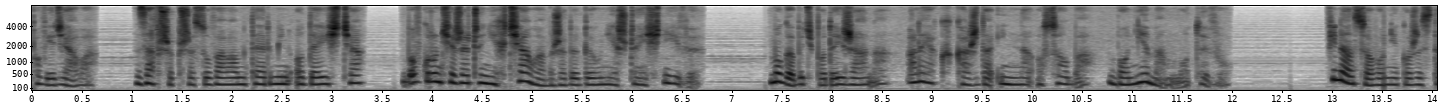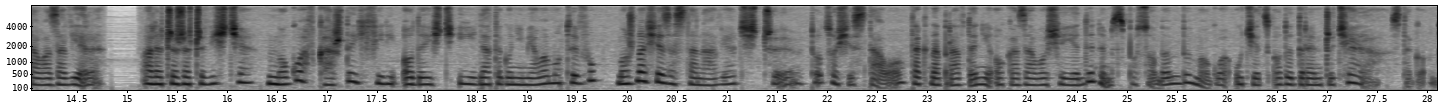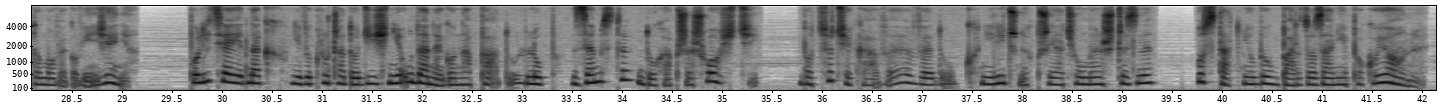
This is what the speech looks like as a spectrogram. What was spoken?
Powiedziała: Zawsze przesuwałam termin odejścia, bo w gruncie rzeczy nie chciałam, żeby był nieszczęśliwy. Mogę być podejrzana, ale jak każda inna osoba, bo nie mam motywu. Finansowo nie korzystała za wiele, ale czy rzeczywiście mogła w każdej chwili odejść i dlatego nie miała motywu? Można się zastanawiać, czy to, co się stało, tak naprawdę nie okazało się jedynym sposobem, by mogła uciec od dręczyciela z tego domowego więzienia. Policja jednak nie wyklucza do dziś nieudanego napadu lub zemsty ducha przeszłości, bo co ciekawe, według nielicznych przyjaciół mężczyzny, ostatnio był bardzo zaniepokojony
